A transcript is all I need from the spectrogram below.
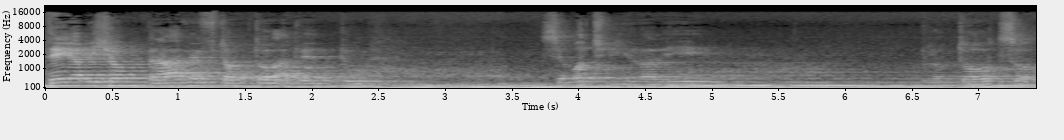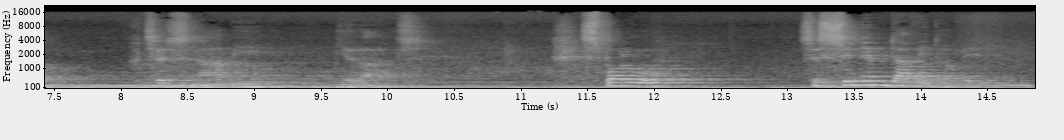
Dej, abychom právě v tomto adventu se otvírali pro to, co chce s námi dělat. Spolu se synem Davidovým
